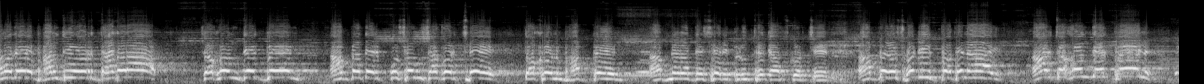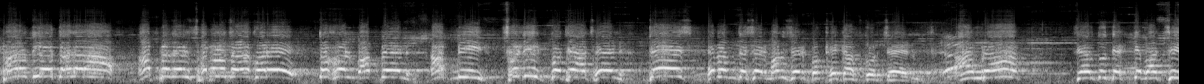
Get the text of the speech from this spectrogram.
আমাদের ভারতীয় দাদারা যখন দেখবেন আপনাদের প্রশংসা করছে, তখন ভাববেন আপনারা দেশের বিরুদ্ধে কাজ করছেন। আপনারা সঠিক পথে নাই। আর যখন দেখবেন ভারতীয় দাদারা আপনাদের সমালোচনা করে, তখন ভাববেন আপনি সঠিক পথে আছেন, দেশ এবং দেশের মানুষের পক্ষে কাজ করছেন। আমরা যেহেতু দেখতে পাচ্ছি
